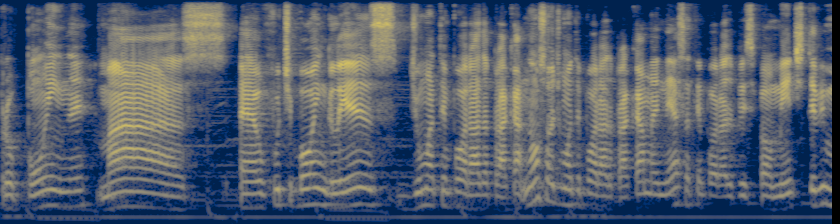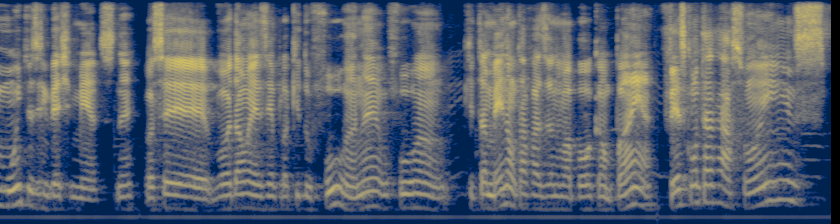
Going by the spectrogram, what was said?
propõe, né? Mas é, o futebol inglês de uma temporada para cá, não só de uma temporada para cá, mas nessa temporada principalmente, teve muitos investimentos, né? Você, vou dar um exemplo aqui do Fulham, né? O Fulham, que também não tá fazendo uma boa campanha, fez contratações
